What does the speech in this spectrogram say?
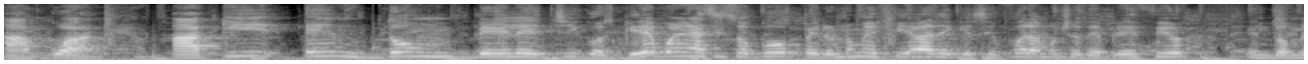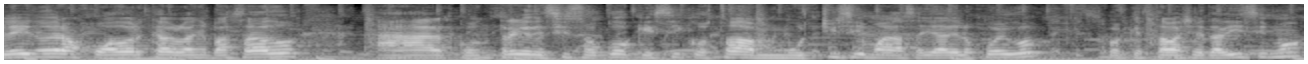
Aguar. Aquí en Don Belé, chicos, quería poner a Sissoko, pero no me fiaba de que se fuera mucho de precio. En Don Belé no era un jugador caro el año pasado, al contrario de Sissoko, que sí costaba muchísimo a la salida del juego, porque estaba chetadísimo.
